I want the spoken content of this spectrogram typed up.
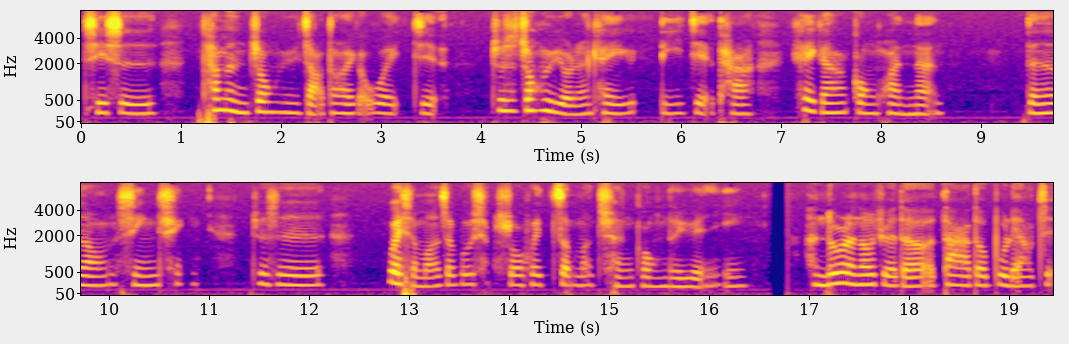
其实他们终于找到一个慰藉，就是终于有人可以理解他，可以跟他共患难的那种心情，就是为什么这部小说会这么成功的原因。很多人都觉得大家都不了解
